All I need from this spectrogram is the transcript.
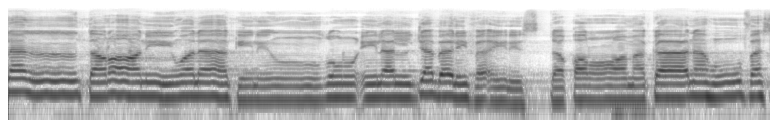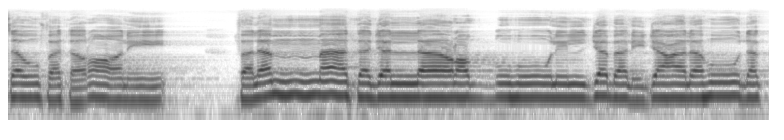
لن تراني ولكن انظر إلى الجبل فإن استقر مكانه فسوف تراني. فلما تجلى ربه للجبل جعله دكا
